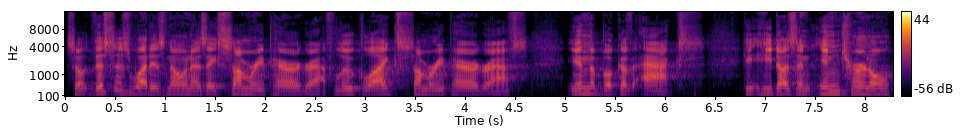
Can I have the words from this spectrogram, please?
So, this is what is known as a summary paragraph. Luke likes summary paragraphs in the book of Acts. He, he does an internal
